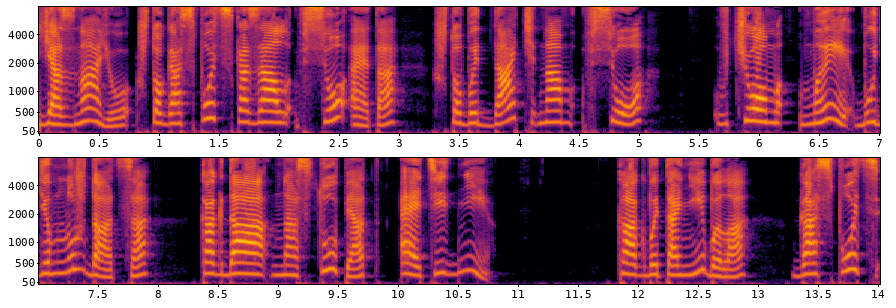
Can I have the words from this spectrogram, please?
Я знаю, что Господь сказал все это, чтобы дать нам все, в чем мы будем нуждаться, когда наступят эти дни. Как бы то ни было, Господь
